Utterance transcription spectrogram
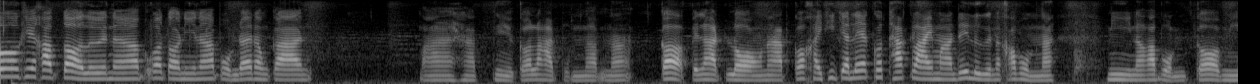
อเคครับต่อเลยนะครับ ก็ตอนนี้นะผมได้ทำการ มาครับนี่ก็รหัสผมนะครับนะ ก็เป็นรหัสรองนะครับ ก็ใครที่จะแลกก็ทักไลน์มาได้เลยนะครับ ผมนะ มีนะครับ ผมก็มี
